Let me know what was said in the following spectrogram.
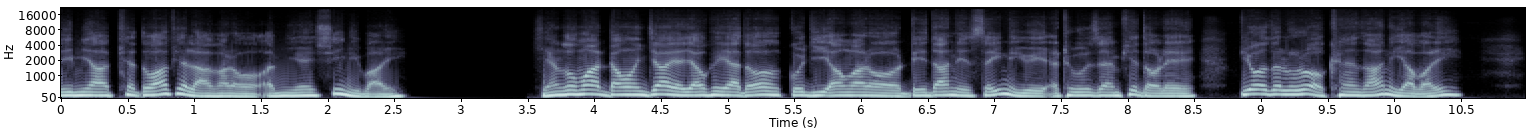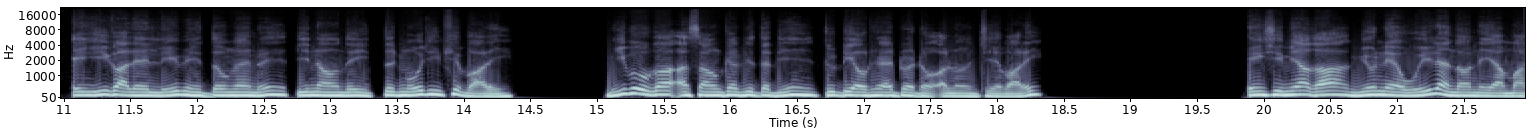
လေများဖြတ်သွားဖြတ်လာကတော့အမြဲရှိနေပါလေ ရန်ကုန်မှာတောင်ဝင်ကြရရောက်ခဲ့ရတော့ကိုကြီးအောင်ကတော့ဒေတာနဲ့စိမ့်နေ၍အထူးအဆန်ဖြစ်တော်လဲပျော်တယ်လို့တော့ခံစားနေရပါတယ်။အင်ကြီးကလည်းလေးပင်သုံးခန်းတွေပြည်နောင်သိတင်မိုးကြီးဖြစ်ပါတယ်။မိဖို့ကအဆောင်ကပ်ဖြစ်တဲ့ပြင်သူတယောက်တည်းအတွက်တော့အလွန်ကျဲပါတယ်။အင်ရှင်များကမြို့နယ်ဝေးလံသောနေရာမှာ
